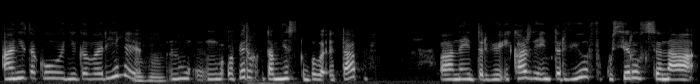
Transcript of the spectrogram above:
они такого не говорили. Мгм. Ну, во-первых, там несколько было этапов а, на интервью, и каждый интервьюер фокусировался на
